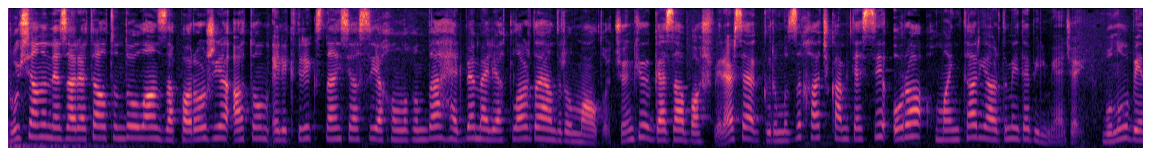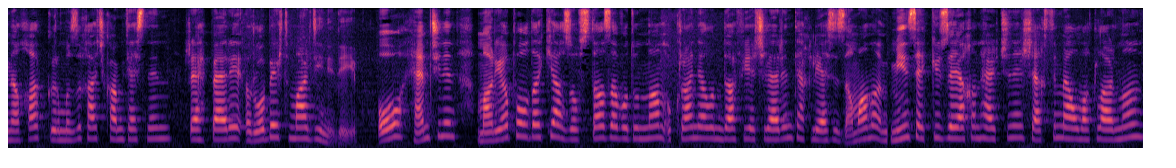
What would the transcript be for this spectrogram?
Rusiyanın nəzarəti altında olan Zaporojye Atom Elektrik Stansiyası yaxınlığında hərbi əməliyyatlar dayandırılmalıdır. Çünki qəza baş verərsə, Qırmızı Xaç Komitəsi ora humanitar yardım edə bilməyəcək. Bunu Beynəlxalq Qırmızı Xaç Komitəsinin rəhbəri Robert Mardini deyib. O, həmçinin Mariupoldakı Azovstal zavodundan Ukraynalı müdafiəçilərin təxliyəsi zamanı 1800-ə yaxın hərbçinin şəxsi məlumatlarının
